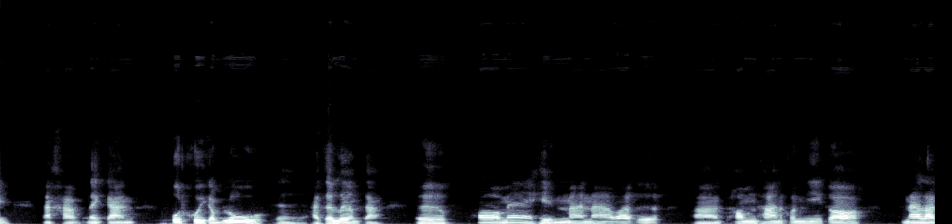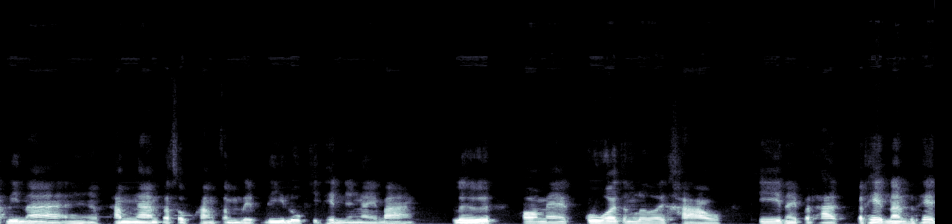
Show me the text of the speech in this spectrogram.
งนะครับ ในการ พูดคุยกับลูกเอออาจจะเริ่มจากเออพ่อแม่เห็นมานะว่าเออทอมทานคนนี้ก็น่ารักดีนะทำงานประสบความสำเร็จดีลูกคิดเห็นยังไงบ้าง หรือพ่อแม่กลัวจังเลยข่าวที่ในประเทศประเทศนั้นประเทศ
